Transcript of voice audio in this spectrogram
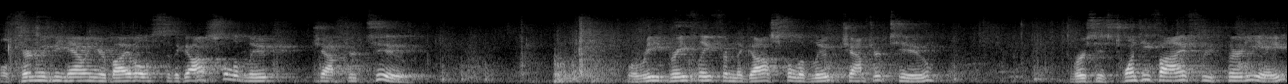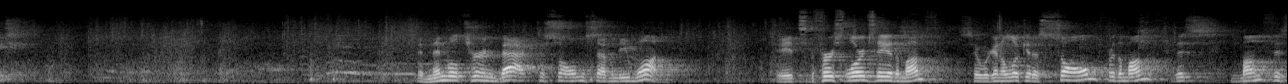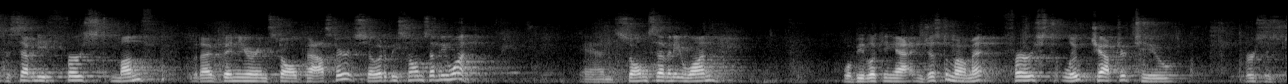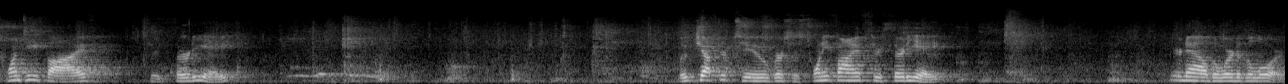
Well, turn with me now in your Bibles to the Gospel of Luke, chapter 2. We'll read briefly from the Gospel of Luke, chapter 2, verses 25 through 38. And then we'll turn back to Psalm 71. It's the first Lord's Day of the month, so we're going to look at a psalm for the month. This month is the 71st month that I've been your installed pastor, so it'll be Psalm 71. And Psalm 71 we'll be looking at in just a moment. First, Luke chapter 2, verses 25 through 38. Luke chapter 2, verses 25 through 38. Hear now the word of the Lord.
